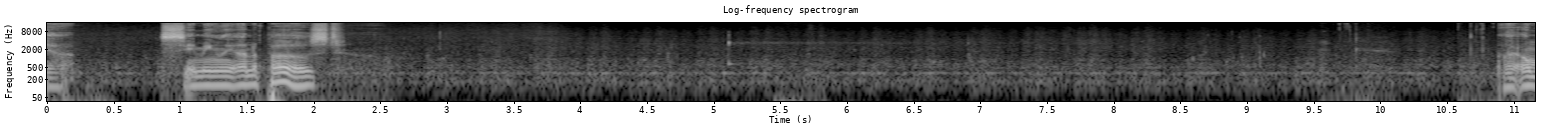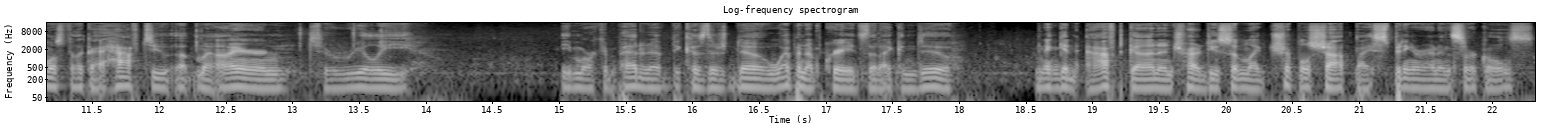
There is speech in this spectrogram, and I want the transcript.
Yeah, seemingly unopposed. I almost feel like I have to up my iron to really be more competitive because there's no weapon upgrades that I can do. And I can get an aft gun and try to do some like triple shot by spinning around in circles.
